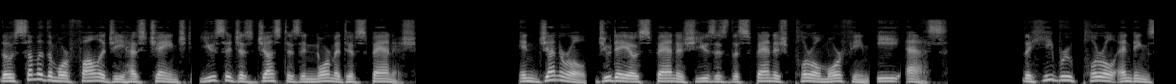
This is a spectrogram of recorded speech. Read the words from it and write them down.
Though some of the morphology has changed, usage is just as in normative Spanish. In general, Judeo-Spanish uses the Spanish plural morpheme, e s. The Hebrew plural endings,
